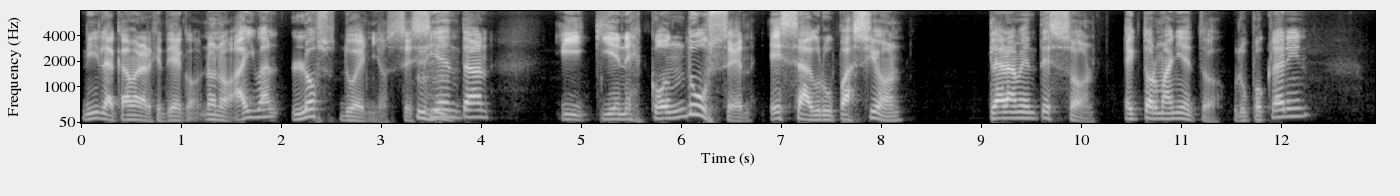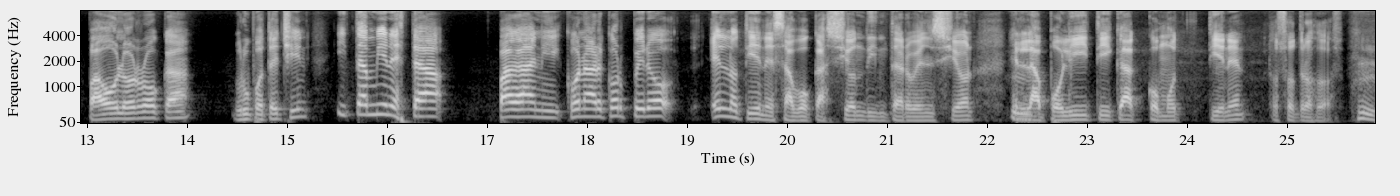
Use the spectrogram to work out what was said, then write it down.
ni la Cámara Argentina de Com- No, no, ahí van los dueños. Se sientan y quienes conducen esa agrupación claramente son Héctor Mañeto, Grupo Clarín, Paolo Roca, Grupo Techín, y también está Pagani con Arcor, pero él no tiene esa vocación de intervención en Mm. la política como tienen los otros dos. Hmm.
